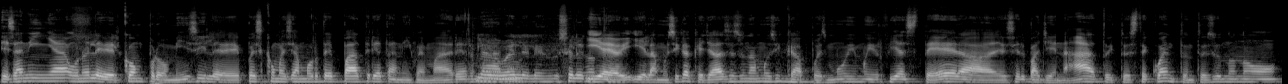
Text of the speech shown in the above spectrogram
esa niña, uno le ve el compromiso y le ve pues como ese amor de patria tan hijo de madre, hermano. Le duele, le, se le nota. Y, eh, y, la música que ella hace es una música mm. pues muy, muy fiestera, es el vallenato y todo este cuento. Entonces uno no,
